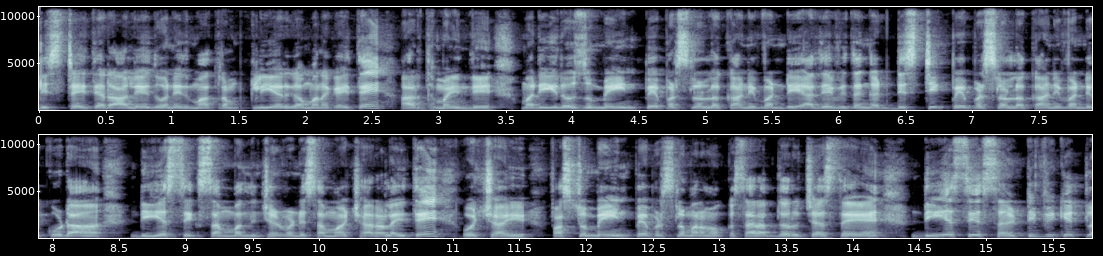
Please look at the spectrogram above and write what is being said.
లిస్ట్ అయితే రాలేదు అనేది మాత్రం క్లియర్గా మనకైతే అర్థమైంది. మరి ఈరోజు మెయిన్ పేపర్స్లలో కానివ్వండి అదేవిధంగా డిస్టిక్ పేపర్స్లలో కానివ్వండి కూడా డిఎస్సికి సంబంధించినటువంటి సమాచారాలు అయితే వచ్చాయి. ఫస్ట్ మెయిన్ పేపర్స్లో మనం ఒక్కసారి అబ్జర్వ్ చేస్తే డిఎస్సి సర్టిఫికెట్ల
